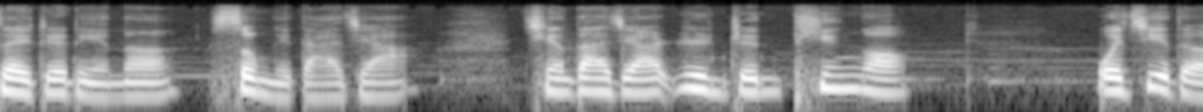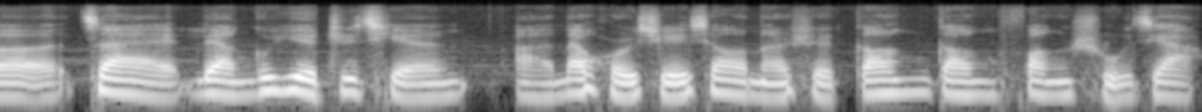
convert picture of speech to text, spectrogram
在这里呢，送给大家，请大家认真听哦。我记得在两个月之前啊，那会儿学校呢是刚刚放暑假，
